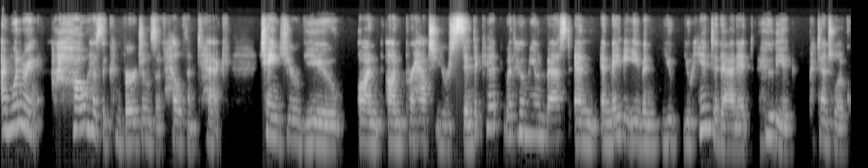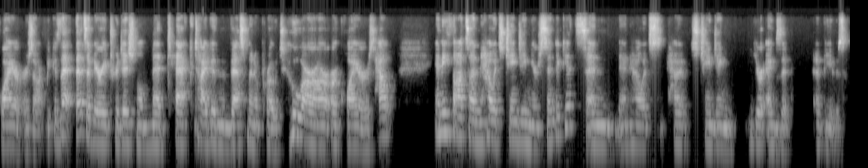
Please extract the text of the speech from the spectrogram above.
I'm wondering how has the convergence of health and tech changed your view on on perhaps your syndicate with whom you invest? And and maybe even you you hinted at it who the potential acquirers are because that that's a very traditional med tech type of investment approach. Who are our acquirers? How any thoughts on how it's changing your syndicates and and how it's how it's changing your exit views?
